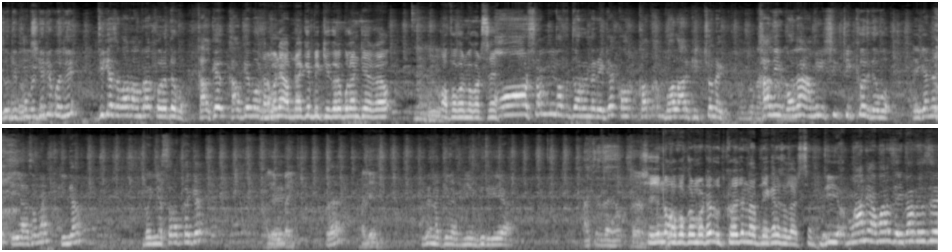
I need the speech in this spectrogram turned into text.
যদি কমিটির বলি ঠিক আছে বাবা আমরা করে দেবো। কালকে কালকে তার মানে আপনাকে বিক্রি করে ভলান্টিয়াররা অপকর্ম করছে? অসম্ভব ধরনের এটা ক- কথা বলার কিচ্ছু নাই। খালি বলে আমি ঠিক করে দেবো। এখানে ইয়ে আছে না? কি নাম? বন্যাসরা থেকে? হ্যাঁ? হালিম। এটা নাকি না বিএনপির ইয়া। আচ্ছা সেই জন্য অপকর্মটা রোধ করার জন্য আপনি এখানে চলে আসছেন। জি মানে আমার যেইভাবে যে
